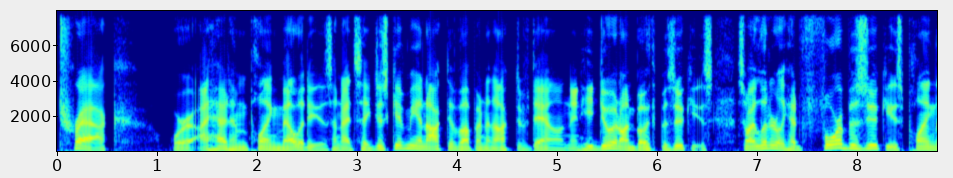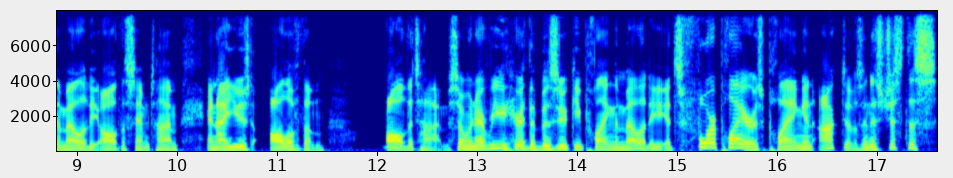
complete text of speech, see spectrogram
track, where I had him playing melodies, and I'd say, Just give me an octave up and an octave down. And he'd do it on both bouzoukis. So I literally had four bouzoukis playing the melody all at the same time, and I used all of them all the time. So whenever you hear the bouzouki playing the melody, it's four players playing in octaves. And it's just this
